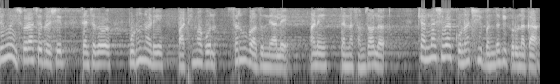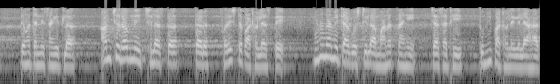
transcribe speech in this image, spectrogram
तेव्हा ईश्वराचे प्रेषित त्यांच्याजवळ पुढून आणि पाठीमागून सर्व बाजूंनी आले आणि त्यांना समजावलं की अल्लाशिवाय कोणाचीही बंदगी करू नका. तेव्हा त्यांनी सांगितलं आमचे रबने इच्छिलं असतं तर फरिश्ते पाठवले असते. म्हणून आम्ही त्या गोष्टीला मानत नाही ज्यासाठी तुम्ही पाठवले गेले आहात.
